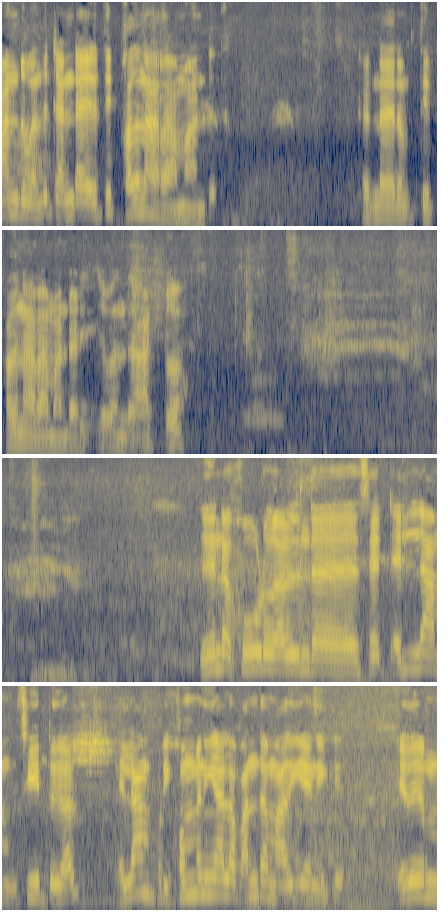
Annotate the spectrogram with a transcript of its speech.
ஆண்டு வந்து ரெண்டாயிரத்தி பதினாறாம் ஆண்டு. ரெண்டாயிரத்தி பதினாறாம் ஆண்டு அடித்து வந்த ஆட்டோ. இதுன்ற கூடுகள் இந்த செட் எல்லாம் சீட்டுகள் எல்லாம் இப்படி கொம்பனியால் வந்த மாதிரியே எனக்கு எதுவும்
